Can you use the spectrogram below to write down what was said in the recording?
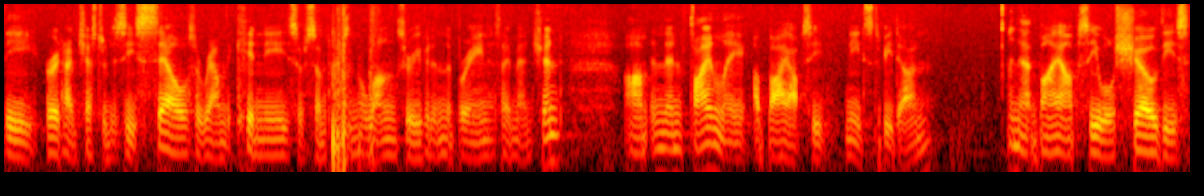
the Erdheim-Chester disease cells around the kidneys or sometimes in the lungs or even in the brain, as I mentioned. Um, and then finally, a biopsy needs to be done. And that biopsy will show these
